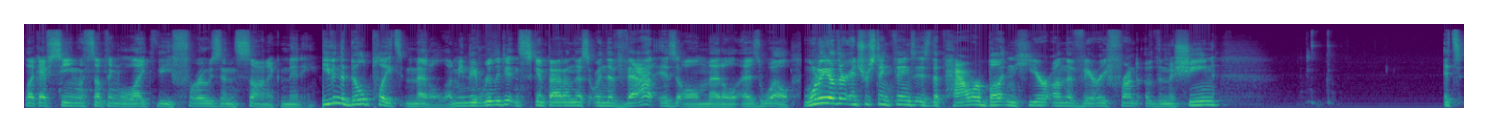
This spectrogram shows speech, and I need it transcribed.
like I've seen with something like the Phrozen Sonic Mini. Even the build plate's metal. I mean, they really didn't skimp out on this, and the vat is all metal as well. One of the other interesting things is the power button here on the very front of the machine it's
